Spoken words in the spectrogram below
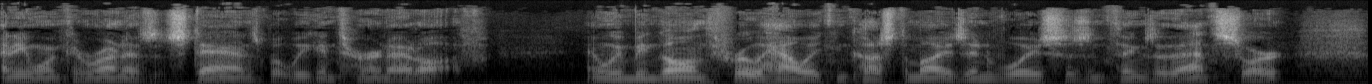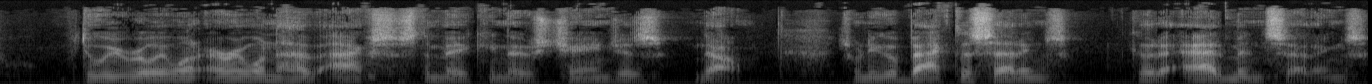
anyone can run as it stands, but we can turn that off. And we've been going through how we can customize invoices and things of that sort. Do we really want everyone to have access to making those changes? No. So when you go back to settings, go to admin settings,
